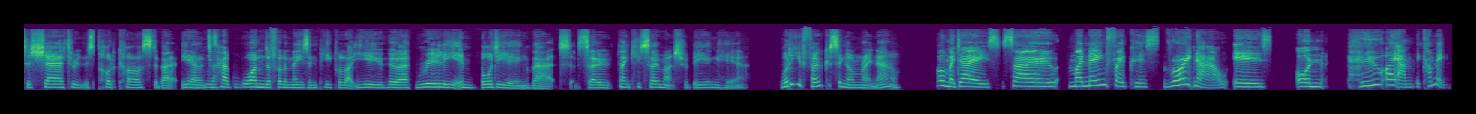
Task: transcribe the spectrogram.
to share through this podcast about, you Yeah, know, to have wonderful, amazing people like you who are really embodying that. So thank you so much for being here. What are you focusing on right now? Oh my days. So my main focus right now is on who I am becoming.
